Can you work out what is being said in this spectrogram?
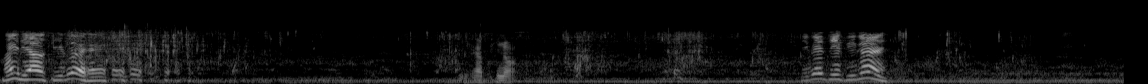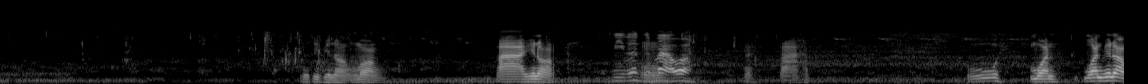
ไหนเดียวสีกเลยนี่ ครับพี่น้องสีกเลยตีสีกเลยนี่ที่พี่น้องมองปลาพี่น้องตีมันขึ้นมาวะอะปลาครับอู้ยมวนมวนพี่น้อง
